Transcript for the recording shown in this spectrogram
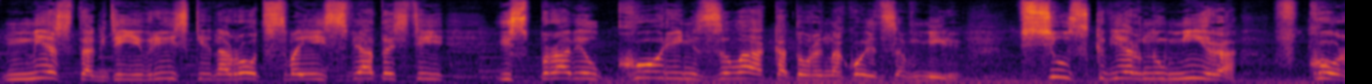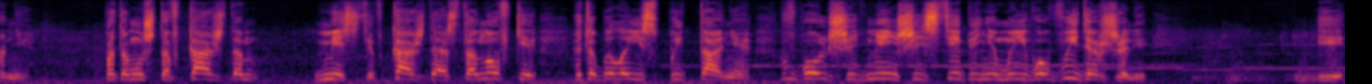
место, где еврейский народ в своей святости – исправил корень зла, который находится в мире. Всю скверну мира в корне. Потому что в каждом месте, в каждой остановке это было испытание. В большей, в меньшей степени мы его выдержали. И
